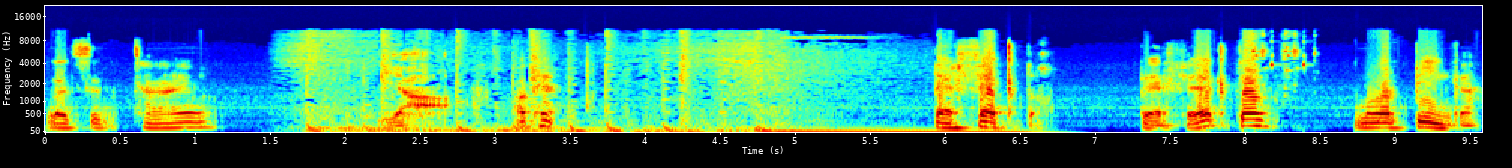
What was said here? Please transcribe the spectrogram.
Let's see the time. Yeah. Okay. Perfecto. Perfecto. More pinka.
